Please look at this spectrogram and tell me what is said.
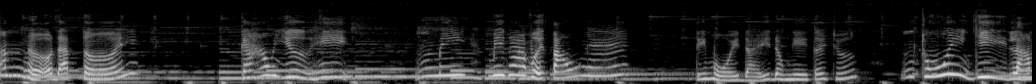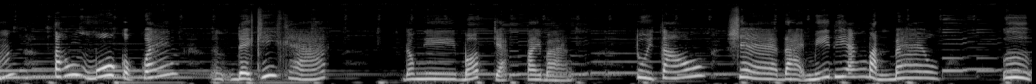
anh nợ đã tới. Cao dư hi, mi, mi ra với tao nghe. Tí muội đẩy Đông Nghi tới trước. Thôi gì lắm, tao mua cục quán, để khí khác. Đông Nghi bóp chặt tay bạn. Tụi tao sẽ đại mỹ đi ăn bánh bao. Ừ,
